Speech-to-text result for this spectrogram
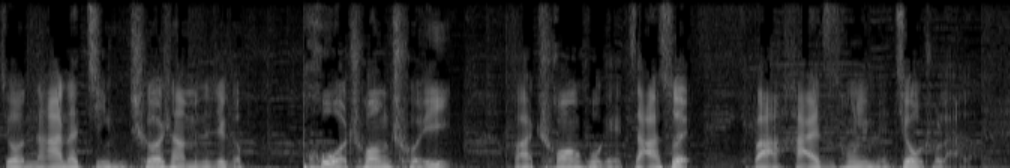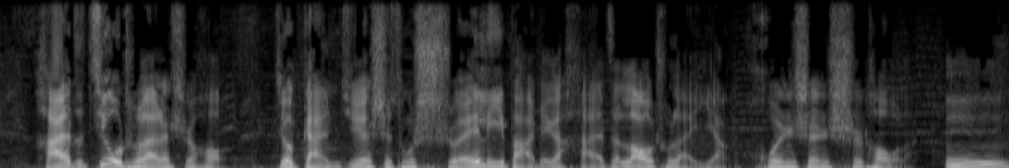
就拿着警车上面的这个破窗锤，把窗户给砸碎，把孩子从里面救出来了。孩子救出来的时候，就感觉是从水里把这个孩子捞出来一样，浑身湿透了。嗯，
